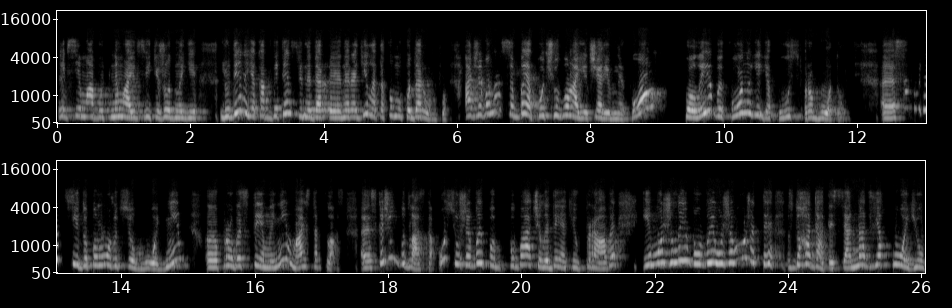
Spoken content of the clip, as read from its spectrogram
І всі, мабуть, немає в світі жодної людини, яка б в дитинстві не, дар, не раділа такому подарунку. Адже вона себе почуває чарівником, коли виконує якусь роботу. Е, Саме олівці допоможуть сьогодні е, провести мені майстер-клас. Е, Скажіть, будь ласка, ось уже ви побачили деякі вправи, і, можливо, ви вже можете здогадатися, над якою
